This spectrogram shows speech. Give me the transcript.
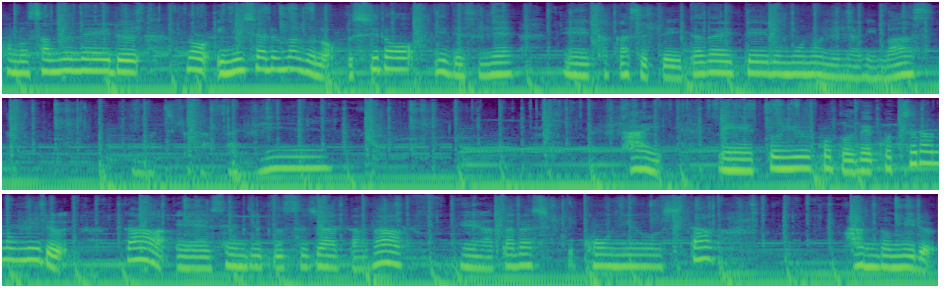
このサムネイルのイニシャルマグの後ろにですね、え書かせていただいているものになります。お待ちくださいね。はい、えー、ということでこちらのミルが、えー、先日スジャータが、えー、新しく購入をしたハンドミル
